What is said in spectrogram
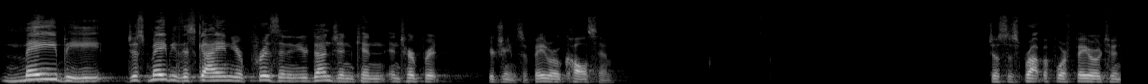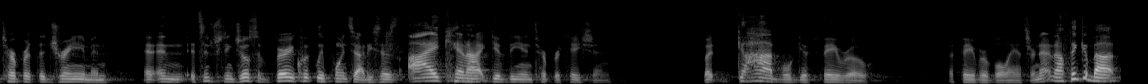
Maybe, just maybe, this guy in your prison, in your dungeon, can interpret your dream. So Pharaoh calls him. Joseph's brought before Pharaoh to interpret the dream. And, and, it's interesting. Joseph very quickly points out, he says, I cannot give the interpretation, but God will give Pharaoh a favorable answer. Now, now think about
